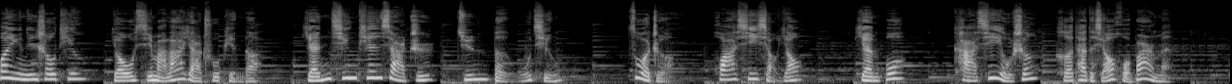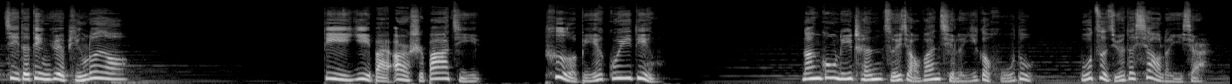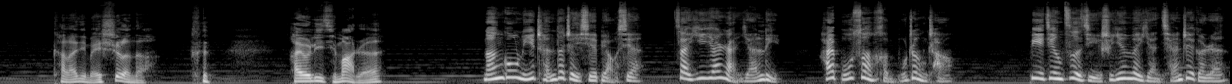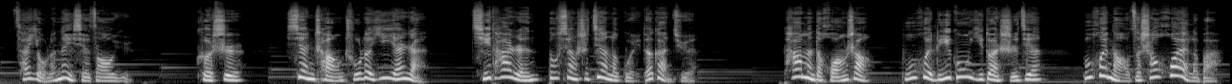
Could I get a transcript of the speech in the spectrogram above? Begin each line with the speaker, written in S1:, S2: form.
S1: 欢迎您收听由喜马拉雅出品的《言情天下之君本无情》，作者花溪小妖，演播卡西有声和他的小伙伴们。记得订阅、评论哦。第一百二十八集，特别规定。南宫离尘嘴角弯起了一个弧度，不自觉的笑了一下。
S2: 看来你没事了呢，哼，还有力气骂人。
S1: 南宫离尘的这些表现，在伊嫣然眼里还不算很不正常。毕竟自己是因为眼前这个人才有了那些遭遇。可是现场除了伊嫣然，其他人都像是见了鬼的感觉。他们的皇上不会离宫一段时间，不会脑子烧坏了吧？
